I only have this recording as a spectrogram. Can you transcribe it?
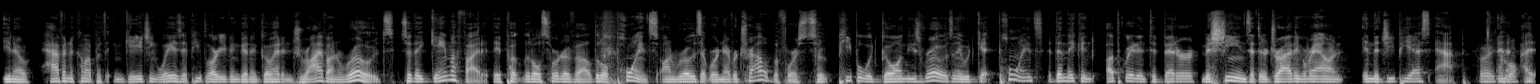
you know, having to come up with engaging Waze that people are even going to go ahead and drive on roads. So they gamified it. They put little sort of uh, little points on roads that were never traveled before. So people would go on these roads and they would get points that then they can upgrade into better machines that they're driving around in the GPS app. Very and cool. I,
